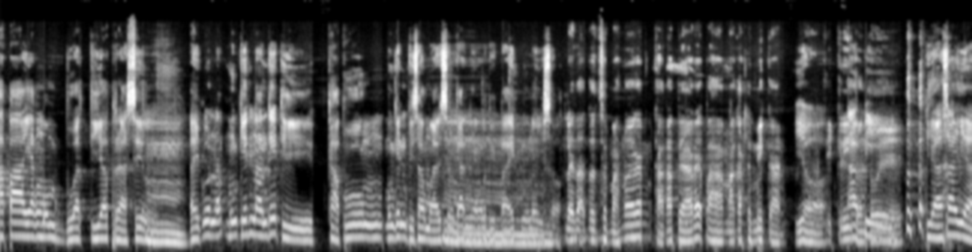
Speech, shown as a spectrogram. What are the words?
apa yang membuat dia berhasil. Hmm. Nah itu na- mungkin nanti digabung mungkin bisa menghasilkan yang lebih baik ngono iso. Lek tak terjemahno kan gak kabeh arek paham akademik kan. Iya. Fikri Tapi contohnya. biasanya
